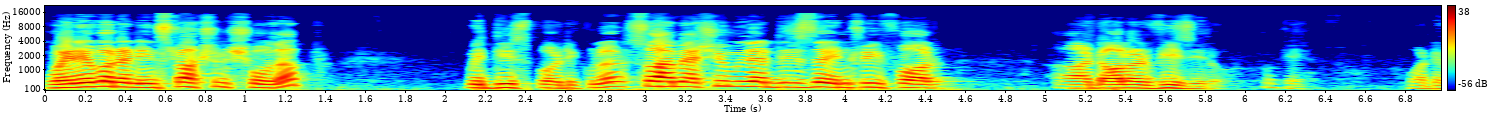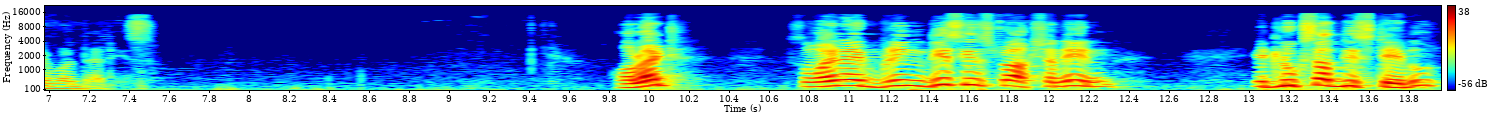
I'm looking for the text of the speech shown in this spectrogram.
whenever an instruction shows up with this particular. So I'm assuming that this is the entry for uh, dollar $V0, okay, whatever that is. All right. So when I bring this instruction in, it looks up this table,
